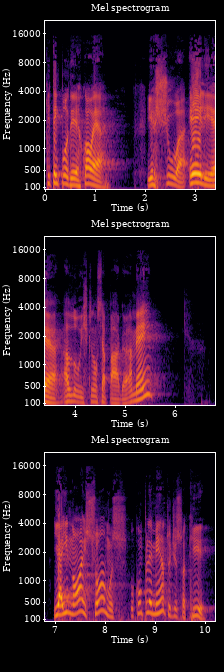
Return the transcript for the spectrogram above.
que tem poder. Qual é? Yeshua, ele é a luz que não se apaga. Amém? E aí nós somos o complemento disso aqui.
